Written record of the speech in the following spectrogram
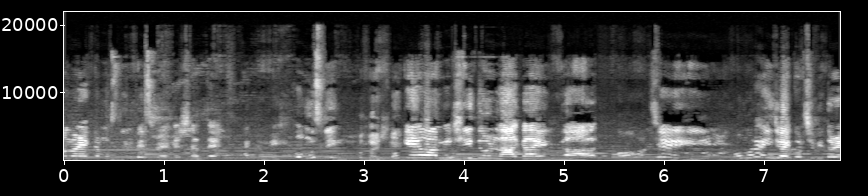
আমার একটা মুসলিম বেস্ট ফ্রেন্ডের সাথে একটা মেয়ে। ও মুসলিম। ওকেও আমি সিঁদুর লাগাই ও হচ্ছে ও মনে এনজয় করছে ভিতরে।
